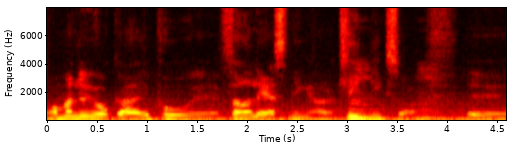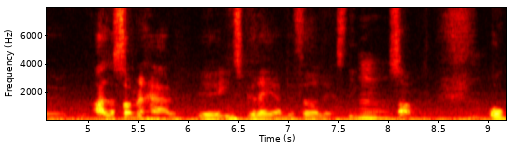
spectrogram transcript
om man nu åker på eh, föreläsningar, clinics och Mm. eh, alla sådana här eh, inspirerande föreläsningar Mm. och sånt. Och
